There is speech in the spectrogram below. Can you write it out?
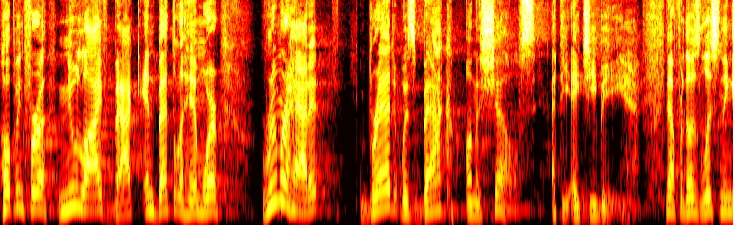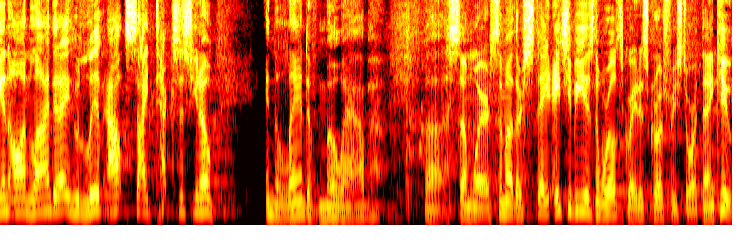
hoping for a new life back in Bethlehem, where rumor had it, bread was back on the shelves at the HEB. Now, for those listening in online today who live outside Texas, you know, in the land of Moab, uh, somewhere, some other state, HEB is the world's greatest grocery store. Thank you.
